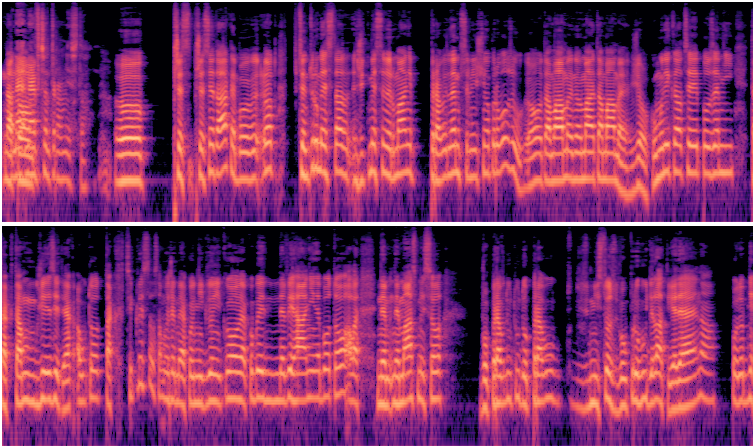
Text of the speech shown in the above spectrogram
na ne, tom. ne v centru města. Uh, přes, přesně tak, nebo no, v centru města říďme se normálně pravidlem silničního provozu. Jo, tam máme, normálně tam máme, že jo, komunikaci pozemní, tak tam může jezdit jak auto, tak cyklista samozřejmě, jako nikdo nikoho jakoby nevyhání nebo to, ale ne, nemá smysl opravdu tu dopravu místo z dvou pruhů dělat jeden a podobně,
